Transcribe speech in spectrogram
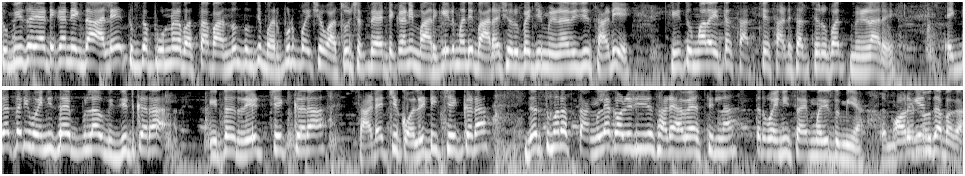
तुम्ही जर या ठिकाणी एकदा आले तुमचा पूर्ण बस्ता बांधून तुमचे भरपूर पैसे वाचू शकता या ठिकाणी. मार्केटमध्ये बाराशे रुपयाची मिळणारी जी साडी आहे ही तुम्हाला इथं सातशे साडेसातशे रुपयात मिळणार आहे. एकदा तरी वहिनी साहेबला व्हिजिट करा. इथं रेट चेक करा. साड्याची क्वालिटी चेक करा. जर तुम्हाला चांगल्या क्वालिटीच्या साड्या हव्या असतील ना तर वहिनी साहेबमध्ये तुम्ही या. मित्रांनो- ऑर्गेनचा बघा.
